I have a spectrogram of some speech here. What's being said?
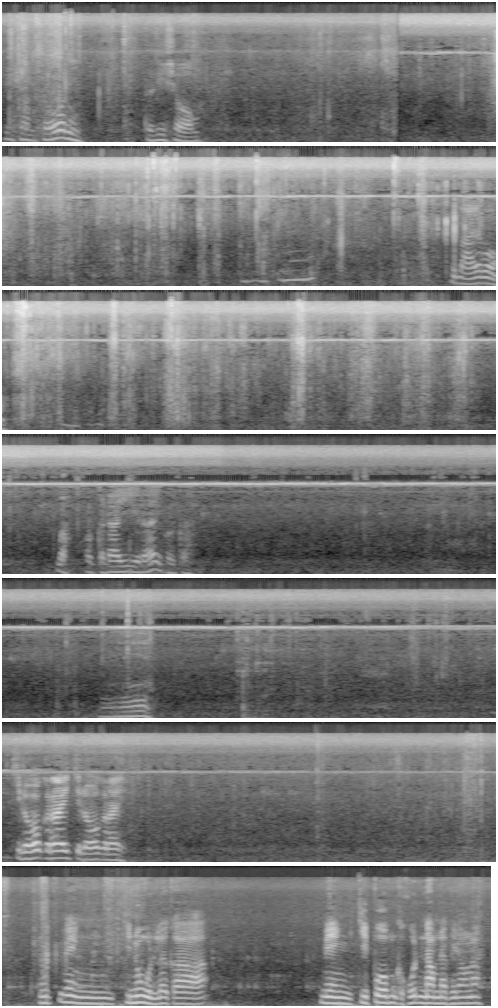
ที่สองตัวนี่ตัวที่สองเป็นหลายแล้ว บ่บ่เขาก็ได้อยู่ได้เขาก็นี่กิโลก็ได้กิโลก็ได้ขุดแมงจีนูนแล้วก็แมงจีโปมกับขุดนำนะพี่น้องนะ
